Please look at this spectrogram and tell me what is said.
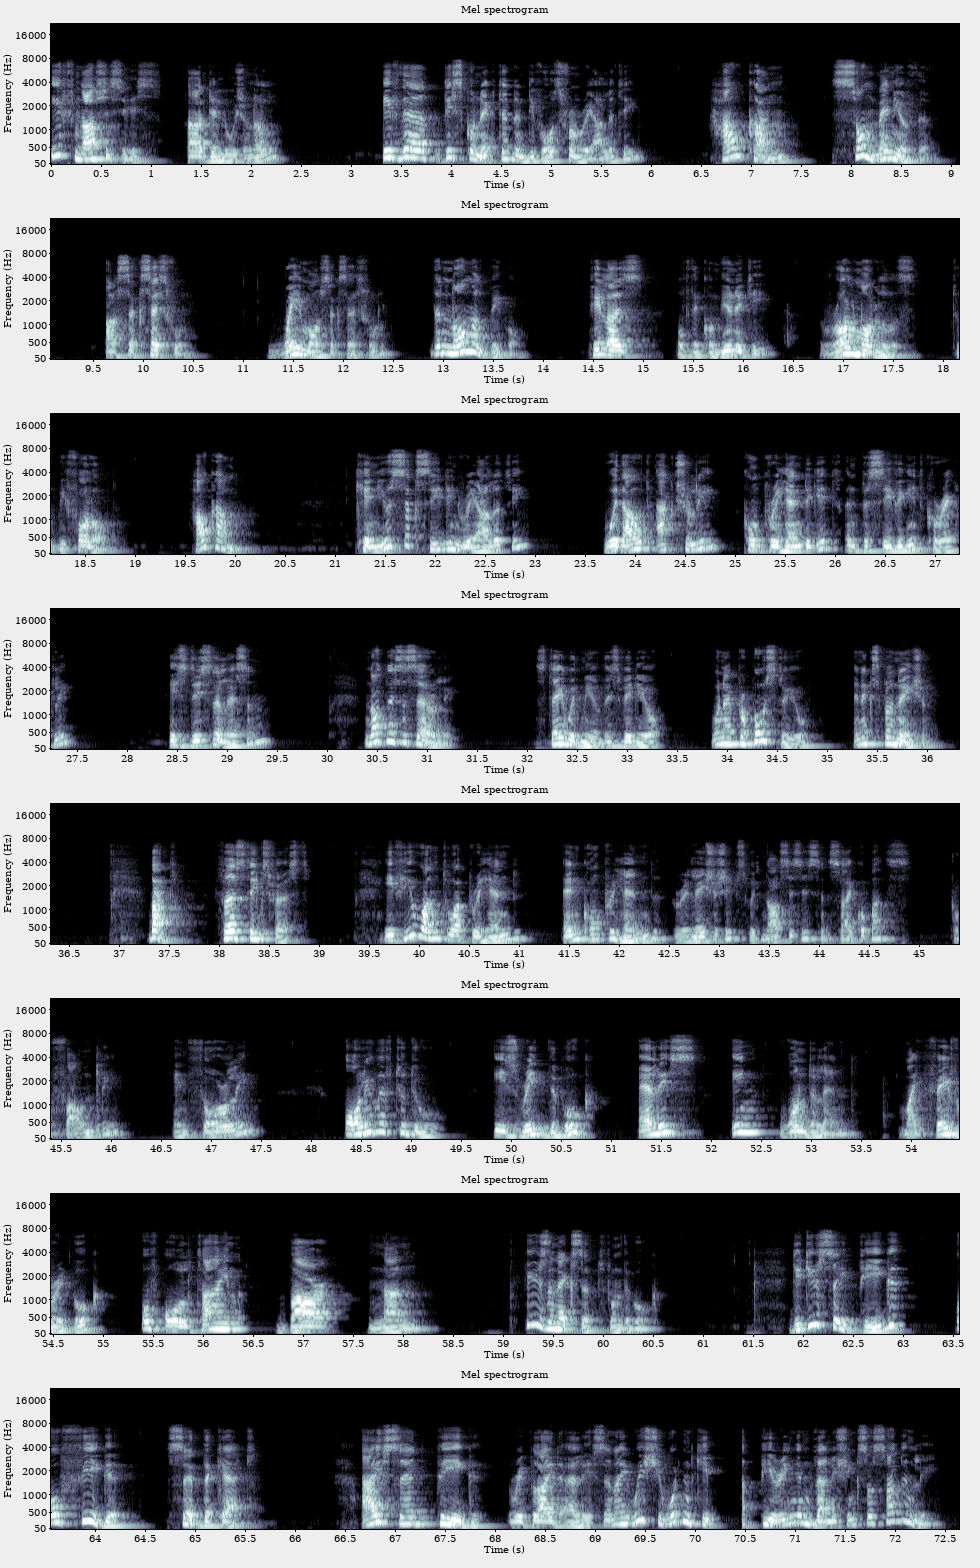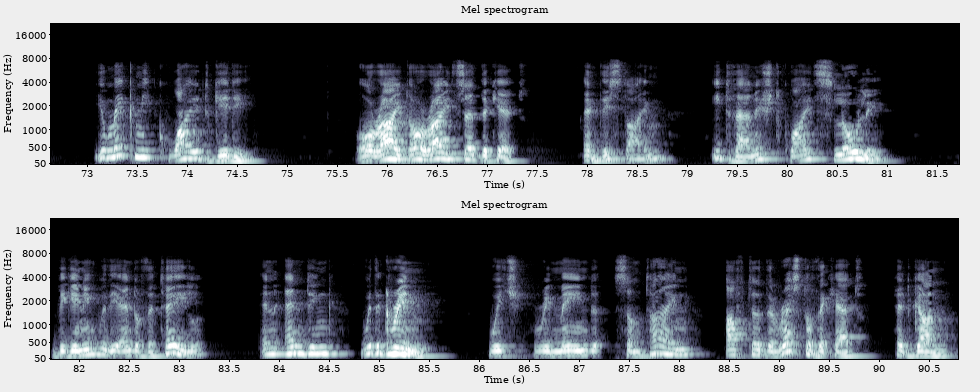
if narcissists are delusional, if they're disconnected and divorced from reality, how come so many of them are successful, way more successful than normal people, pillars of the community, role models to be followed? How come? Can you succeed in reality without actually comprehending it and perceiving it correctly? Is this the lesson? Not necessarily. Stay with me on this video when I propose to you an explanation. But first things first, if you want to apprehend and comprehend relationships with narcissists and psychopaths profoundly and thoroughly, all you have to do is read the book Alice in Wonderland, my favorite book of all time, bar none. Here's an excerpt from the book. Did you say pig or fig? said the cat. I said pig, replied Alice, and I wish you wouldn't keep appearing and vanishing so suddenly. You make me quite giddy. All right, all right, said the cat. And this time it vanished quite slowly, beginning with the end of the tail and ending with a grin, which remained some time after the rest of the cat had gone.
